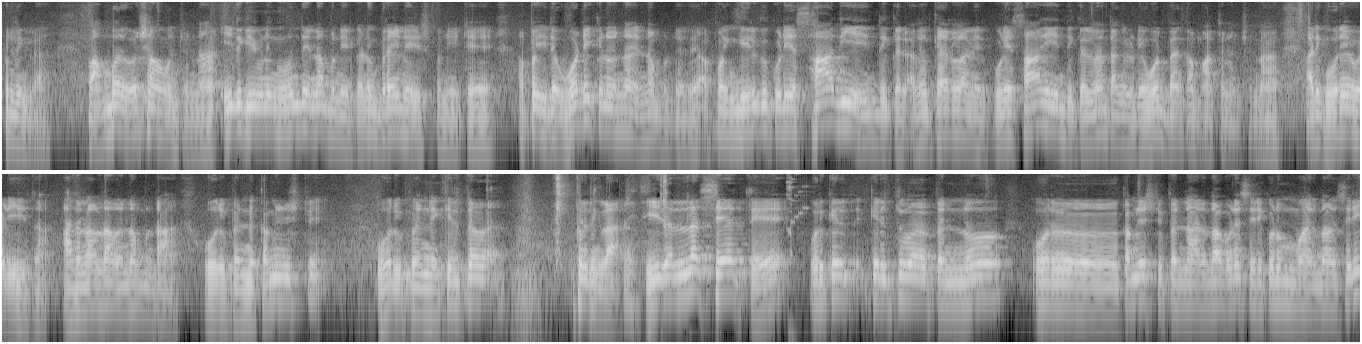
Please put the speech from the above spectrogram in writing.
புரியுதுங்களா? இப்போ ஐம்பது வருஷம் ஆகும்னு சொன்னால் இதுக்கு இவனுங்க வந்து என்ன பண்ணியிருக்கானுங்க பிரெயினை யூஸ் பண்ணிவிட்டு அப்போ இதை உடைக்கணும்னா என்ன பண்ணுறது அப்போ இங்கே இருக்கக்கூடிய சாதிய இந்துக்கள் அதாவது கேரளாவில் இருக்கக்கூடிய சாதிய இந்துக்கள்லாம் தங்களுடைய ஓட் பேங்க்கை மாற்றணும்னு சொன்னால் அதுக்கு ஒரே வழி இதுதான். அதனால தான் அவன் என்ன பண்ணுறான் ஒரு பெண்ணு கம்யூனிஸ்ட்டு ஒரு பெண்ணு கிறிஸ்தவ புரியுதுங்களா? இதெல்லாம் சேர்த்து ஒரு கிரு கிறித்துவ பெண்ணும் ஒரு கம்யூனிஸ்ட் பெண்ணாக இருந்தால் கூட சரி குடும்பமாக இருந்தாலும் சரி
